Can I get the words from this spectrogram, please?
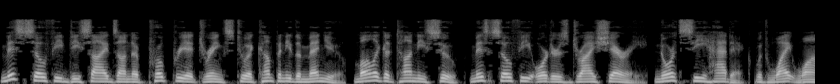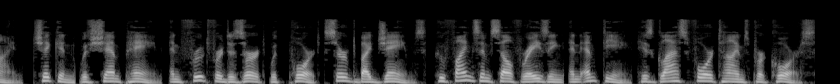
Miss Sophie decides on appropriate drinks to accompany the menu, mulligatawny soup Miss Sophie orders dry sherry, North Sea haddock with white wine, chicken with champagne, and fruit for dessert with port served by James, who finds himself raising and emptying his glass four times per course.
